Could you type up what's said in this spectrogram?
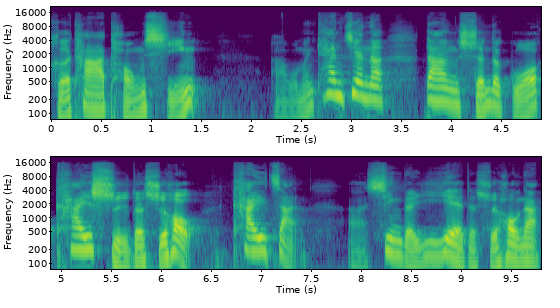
和他同行。啊，我们看见呢，当神的国开始的时候，开展啊新的一页的时候呢，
